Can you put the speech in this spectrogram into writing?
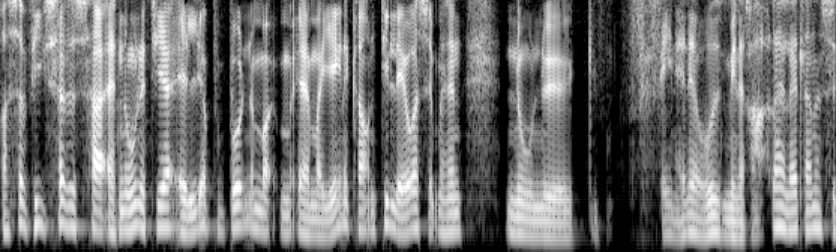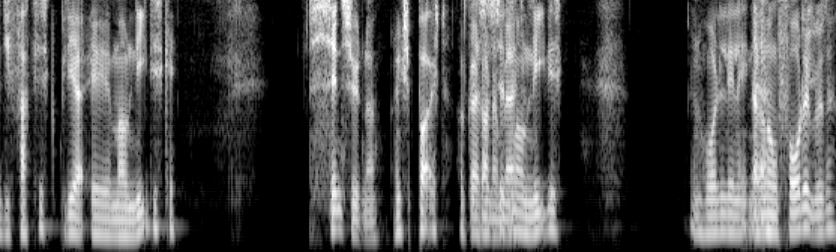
Og så viser det sig, at nogle af de her alger på bunden af Ma- af Marianegraven, de laver simpelthen nogle, øh, hvad fanden er det overhovedet, mineraler eller et eller andet, så de faktisk bliver øh, magnetiske. Sindssygt nok. Og ikke spøjst og gør Det er sig selv mærkeligt. magnetisk. En hurtig lille en. Er der nogle fordele ved det?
